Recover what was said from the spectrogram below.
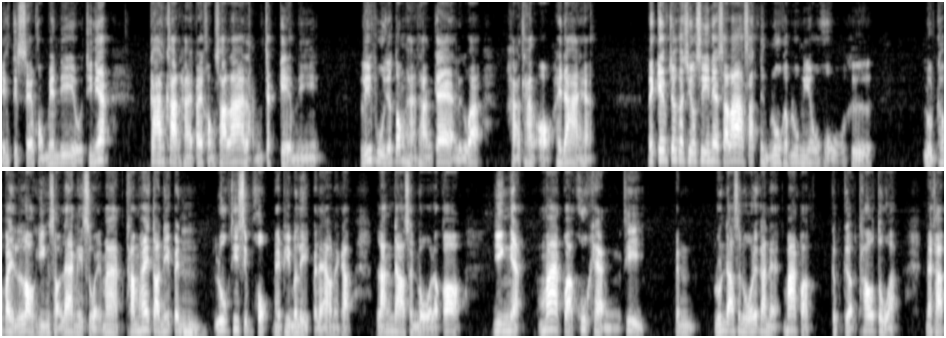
ยังติดเซฟของเมนดี้อยู่ทีเนี้ยการขาดหายไปของซาร่าหลังจากเกมนี้ลิเวอร์พูลจะต้องหาทางแก้หรือว่าหาทางออกให้ได้ฮะ ในเกมเจอกับเชลซีเนี่ยซาร่าซัดหนึ่งลูกครับลูกนี้โอ้โห คือ หลุดเข้าไปแล้วหลอกยิงเสาแรกในสวยมากทำให้ตอนนี้เป็นอืมลูกที่ 16 ในพรีเมียร์ลีกไปแล้วนะครับหลังดาวซันโวแล้วก็ยิงเนี่ยมากกว่าคู่แข่งที่เป็นลุ้นดาวซันโวด้วยกันเนี่ยมากกว่าเกือบเกือบๆเท่าตัวนะครับ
